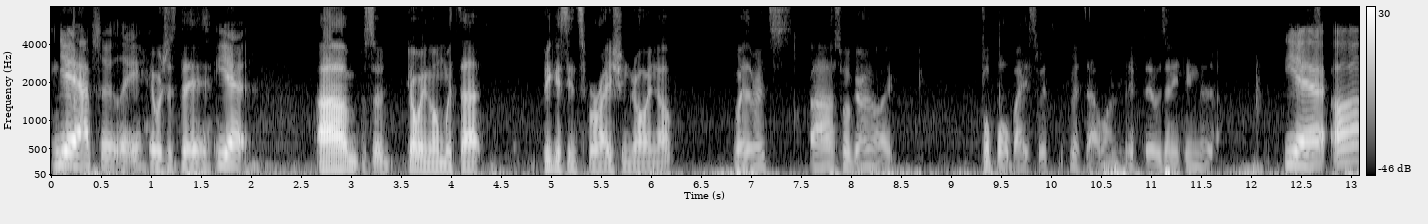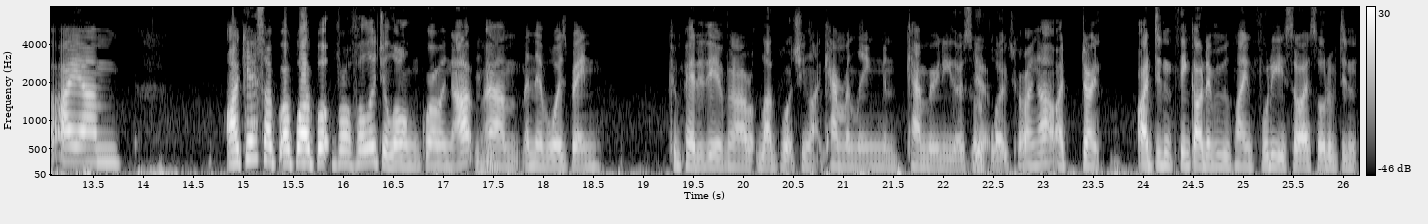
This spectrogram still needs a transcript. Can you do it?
Yeah, absolutely. it was just there. Yeah. Um so going on with that, biggest inspiration growing up, whether it's uh so we'll go like football based with with that one, if there was anything that Yeah, oh, I um, I guess I, I, I followed Geelong growing up, Mhm. um, and they've always been competitive, and I loved watching like Cameron Ling and Cam Mooney, those sort Yeah. of blokes growing up. I don't, I didn't think I'd ever be playing footy, so I sort of didn't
